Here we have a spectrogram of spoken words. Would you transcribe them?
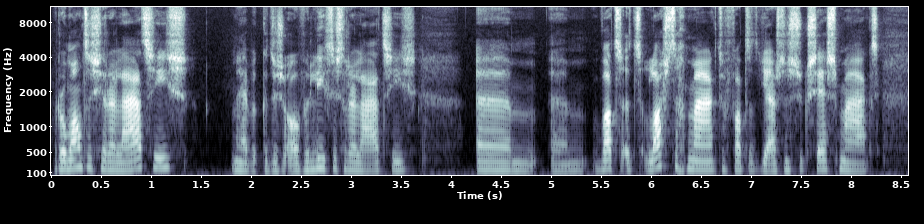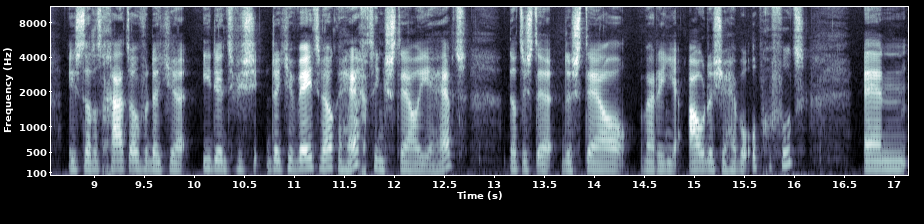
romantische relaties. Dan heb ik het dus over liefdesrelaties. Um, um, wat het lastig maakt of wat het juist een succes maakt, is dat het gaat over dat je, dat je weet welke hechtingsstijl je hebt. Dat is de, de stijl waarin je ouders je hebben opgevoed. En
